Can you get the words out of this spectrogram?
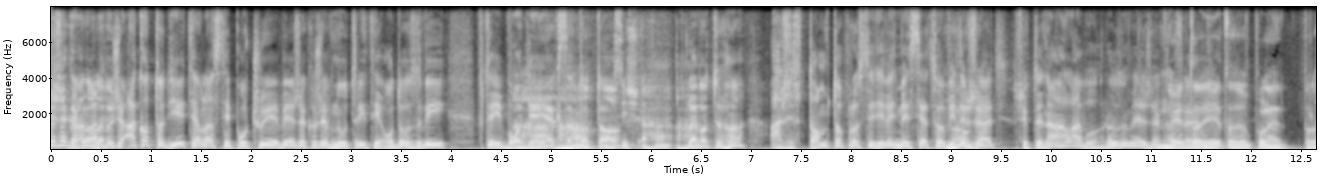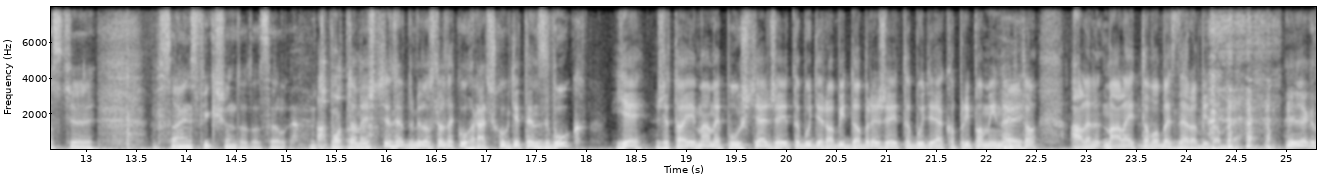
No však áno, lebo že ako to dieťa vlastne počuje, vieš, akože vnútri tie odozvy v tej vode, Aha. jak sa aha, toto. Myslíš, aha, aha. Lebo to, ha, a že v tomto proste 9 mesiacov no. vydržať, však to je na hlavu, rozumieš? Ako, no je že... to, je to úplne proste science fiction toto celé. A potom pripadá. ešte sme dostali takú hračku, kde ten zvuk je, že to jej máme púšťať, že jej to bude robiť dobre, že jej to bude ako pripomínať Hej. to, ale malej to vôbec nerobí dobre. Vieš, ako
